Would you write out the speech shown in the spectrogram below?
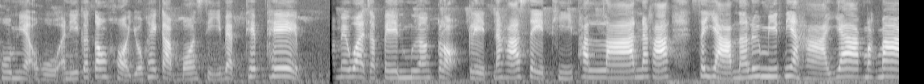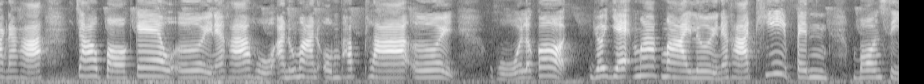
คมเนี่ยโอ้โหอันนี้ก็ต้องขอยกให้กับบอลสีแบบเทพๆไม่ว่าจะเป็นเมืองเกาะเกร็ดนะคะ เศรษฐีพันล้านนะคะ สยามนฤมิตเนี่ยหายากมากๆนะคะ เจ้าปอแก้วเอ่ยนะคะ โหอนุมานอมพับพลาเอ่ย โอ้โหแล้วก็เยอะแยะมากมายเลยนะคะ ที่เป็นบอลสี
